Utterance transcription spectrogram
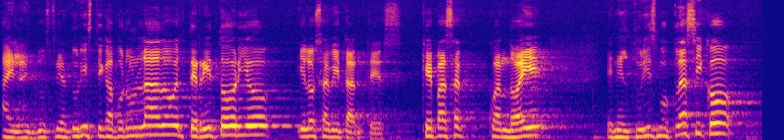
Hay la industria turística por un lado, el territorio y los habitantes. ¿Qué pasa cuando hay en el turismo clásico?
